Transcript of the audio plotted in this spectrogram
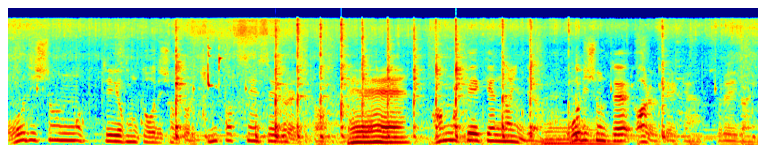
オーディションのっていう本当オーディションって俺金八先生ぐらいしかへえあんま経験ないんだよね。うんオーディションってある経験？それ以外に？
